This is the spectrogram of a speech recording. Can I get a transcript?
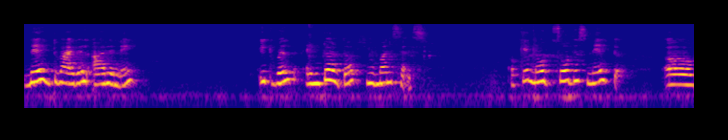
naked viral RNA, it will enter the human cells. Okay, note, so this naked, uh,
